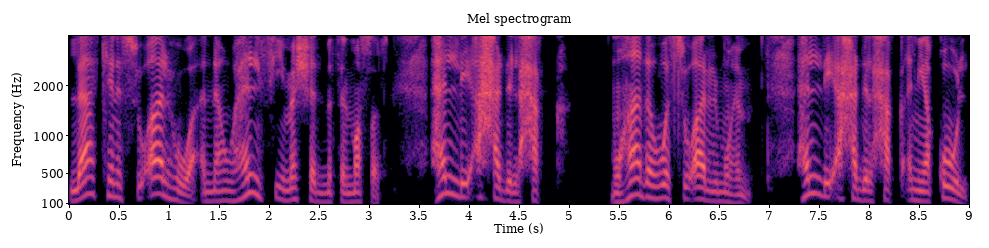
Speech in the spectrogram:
لكن السؤال هو أنه هل في مشهد مثل مصر هل لأحد الحق وهذا هو السؤال المهم. هل لأحد الحق أن يقول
